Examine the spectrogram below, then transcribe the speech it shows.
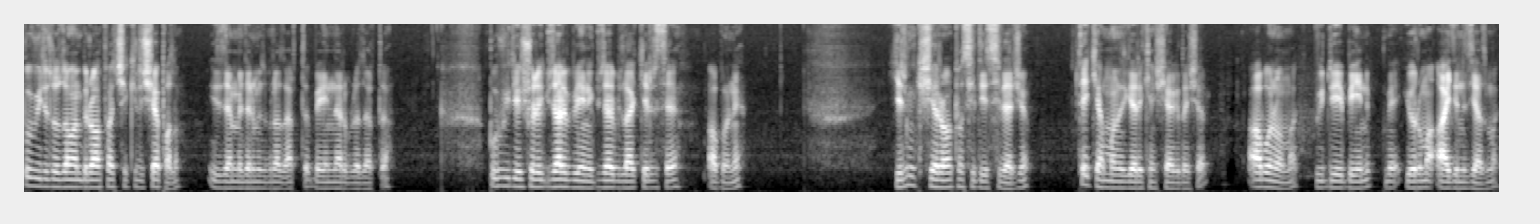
Bu videoda o zaman bir Royal Pass çekilişi yapalım. İzlenmelerimiz biraz arttı. Beğeniler biraz arttı. Bu videoya şöyle güzel bir beğeni, güzel bir like gelirse abone. 20 kişiye Royal Pass hediyesi vereceğim. Tek yapmanız gereken şey arkadaşlar abone olmak, videoyu beğenip ve yoruma aydınız yazmak.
